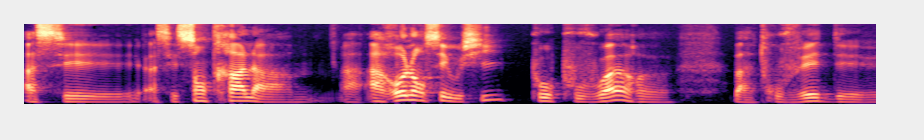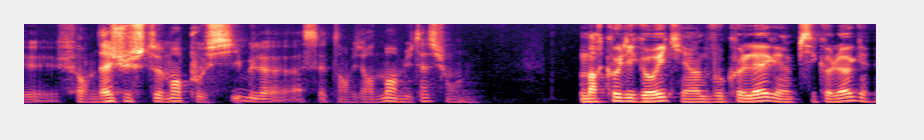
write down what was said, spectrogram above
assez, assez central à, relancer aussi pour pouvoir euh, bah, trouver des formes d'ajustement possibles à cet environnement en mutation. Marco Ligori, qui est un de vos collègues, un psychologue,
